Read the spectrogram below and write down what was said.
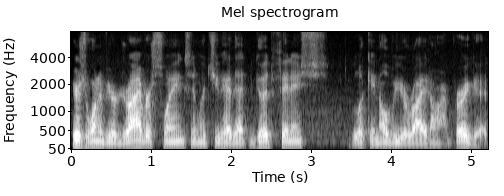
Here's one of your driver swings in which you had that good finish looking over your right arm. Very good.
